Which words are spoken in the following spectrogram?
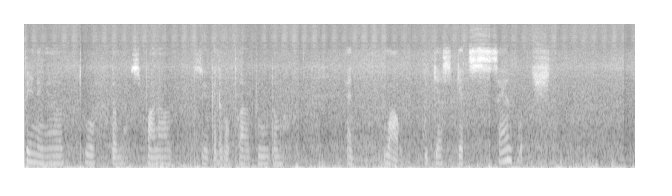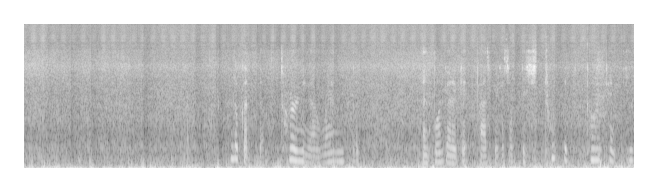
Spinning out. Two of them spun out, so you gotta go plow through them. And wow, we just get sandwiched. Look at them turning around and we're gonna get past because of this stupid car can't even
